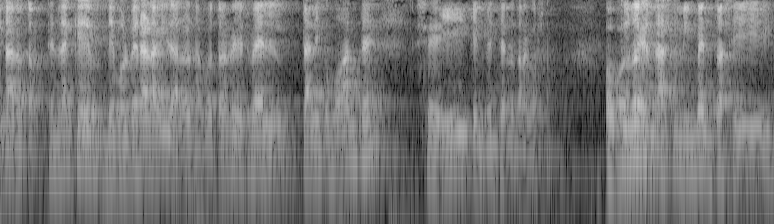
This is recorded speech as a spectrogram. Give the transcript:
inventar otra. Tendrán que devolver a la vida los laboratorios Bell tal y como antes Sí. y que inventen otra cosa. O Tú no tendrás un invento así.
